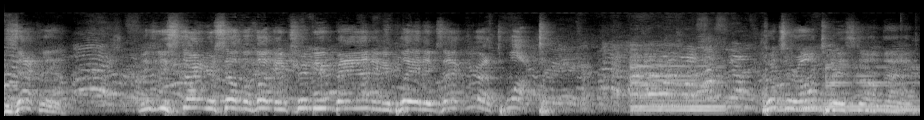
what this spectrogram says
Exactly. If you start yourself a fucking tribute band and you play it exactly, you're a twat. Put your own twist on that.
